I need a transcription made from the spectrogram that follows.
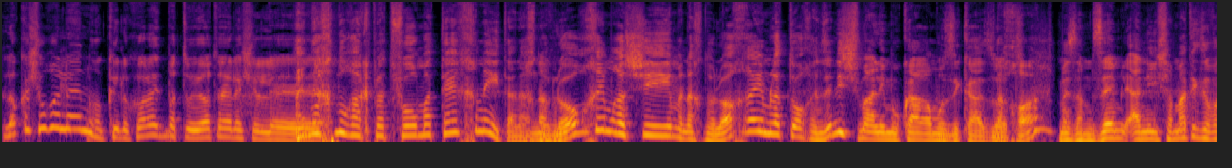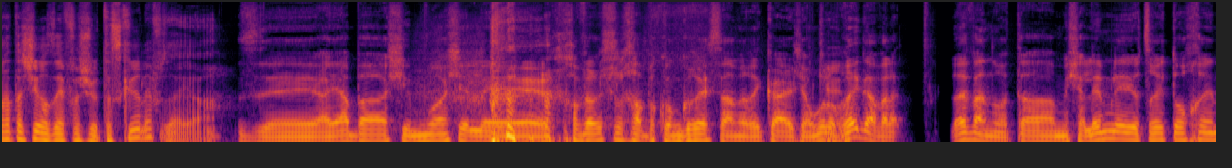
לא קשור אלינו כאילו כל ההתבטאויות האלה של אנחנו רק פלטפורמה טכנית אנחנו אנחנו- לא עורכים ראשים אנחנו לא אחראים לתוכן זה נשמע לי מוכר המוזיקה הזאת נכון. מזמזם לי אני שמעתי כבר את השיר הזה איפשהו תזכיר לי איפה זה היה. זה היה בשימוע של אה, חבר שלך בקונגרס האמריקאי שאמרו לו כן. רגע אבל לא הבנו אתה משלם ליוצרי תוכן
